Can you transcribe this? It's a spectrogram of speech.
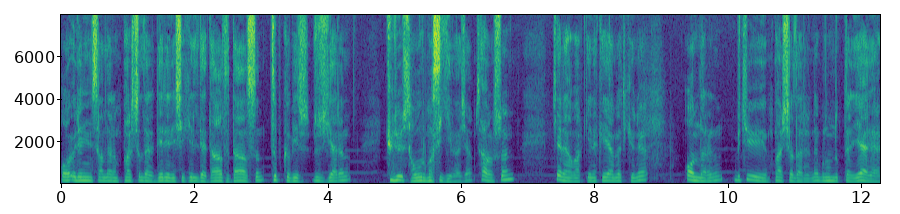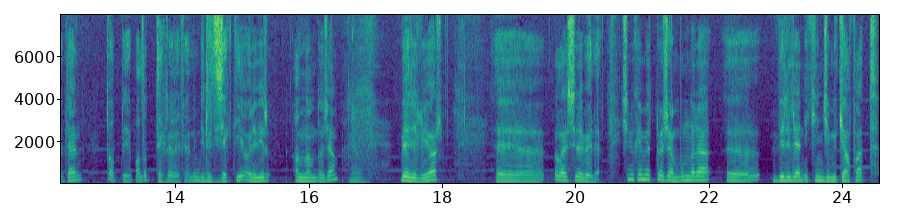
o ölen insanların parçaları dereli şekilde dağıtı dağılsın. Tıpkı bir rüzgarın külü savurması gibi hocam. Savursun. Cenab-ı Hak yine kıyamet günü onların bütün parçalarını bulundukları yerlerden toplayıp alıp tekrar efendim diriltecek diye öyle bir anlamda hocam evet. veriliyor. Ee, dolayısıyla böyle. Şimdi kıymetli hocam bunlara e, verilen ikinci mükafat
